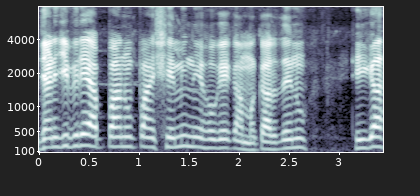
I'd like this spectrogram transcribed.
ਜਾਣੀ ਜੀ ਵੀਰੇ ਆਪਾਂ ਨੂੰ 5-6 ਮਹੀਨੇ ਹੋ ਗਏ ਕੰਮ ਕਰਦੇ ਨੂੰ। ਠੀਕ ਆ?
